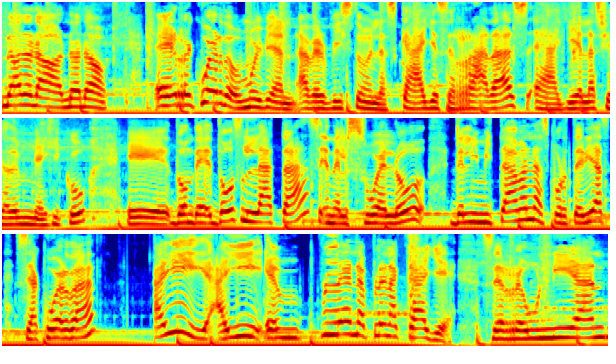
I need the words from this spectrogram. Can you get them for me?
No, no, no, no, no. Eh, recuerdo muy bien haber visto en las calles cerradas, eh, allí en la Ciudad de México, eh, donde dos latas en el suelo delimitaban las porterías. ¿Se acuerdan? Ahí, ahí, en plena, plena calle, se reunían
